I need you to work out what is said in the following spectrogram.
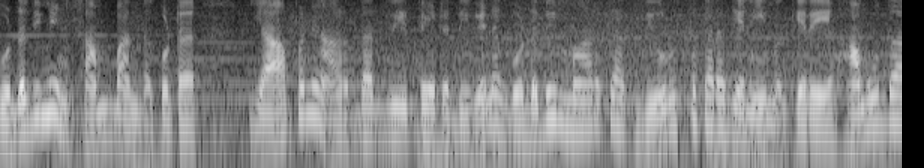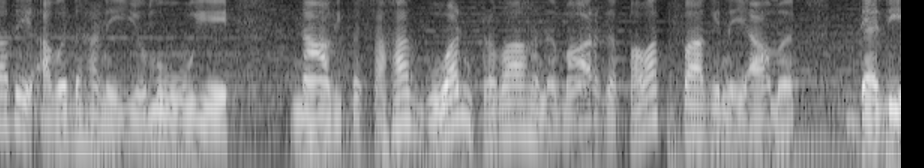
ගොඩබිමෙන් සම්බන්ධ කොට යාපනය අර්ධද්වීපයට දිවෙන ගොඩබිම් මාර්ගයක් විවෘත්ත කර ගැනීම කෙරේ හමුදාවේ අවධානය යොමු වූයේ නාවික සහ ගුවන් ප්‍රවාහන මාර්ග පවත්වාගෙන යාම දැඩි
